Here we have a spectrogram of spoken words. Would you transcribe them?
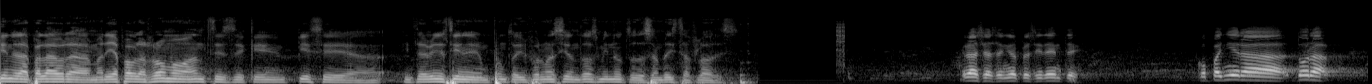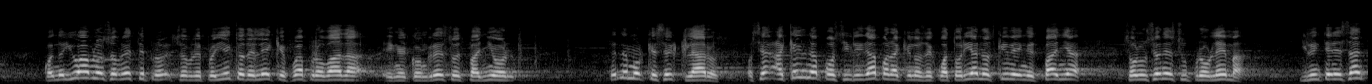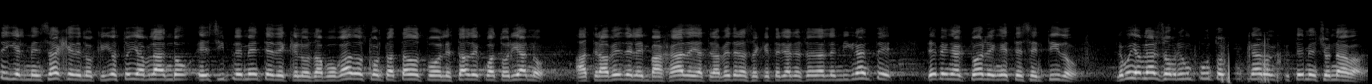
Tiene la palabra María Paula Romo. Antes de que empiece a intervenir, tiene un punto de información, dos minutos, de asambleísta Flores. Gracias, señor presidente. Compañera Dora, cuando yo hablo sobre, este, sobre el proyecto de ley que fue aprobada en el Congreso español, tenemos que ser claros. O sea, aquí hay una posibilidad para que los ecuatorianos que viven en España solucionen su problema. Y lo interesante y el mensaje de lo que yo estoy hablando es simplemente de que los abogados contratados por el Estado ecuatoriano a través de la Embajada y a través de la Secretaría Nacional del Migrante deben actuar en este sentido. Le voy a hablar sobre un punto bien claro que usted mencionaba.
